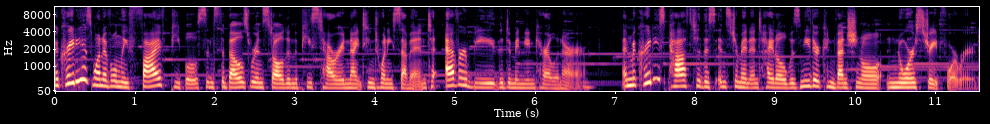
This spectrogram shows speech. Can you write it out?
McCrady is one of only five people since the bells were installed in the Peace Tower in 1927 to ever be the Dominion Carillonneur. And McCrady's path to this instrument and title was neither conventional nor straightforward.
